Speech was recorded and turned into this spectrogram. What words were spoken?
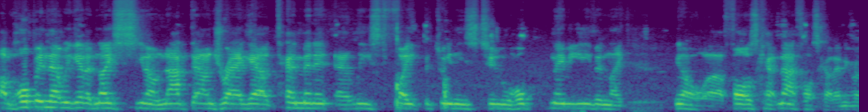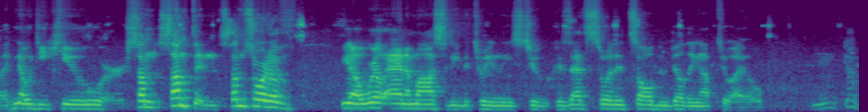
I'm hoping that we get a nice, you know, knockdown, drag out, 10 minute at least fight between these two. Hope maybe even like, you know, uh, falls count, not falls count anywhere, like no DQ or some something, some sort of, you know, real animosity between these two because that's what it's all been building up to. I hope. Mm, good.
